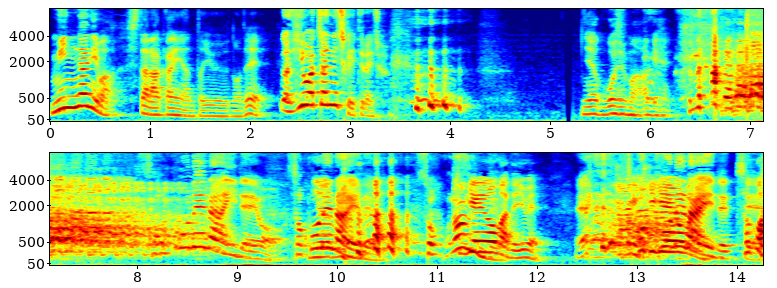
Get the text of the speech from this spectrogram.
みんなにはしたらあかんやんというので。ひわちゃんにしか言ってないじゃん。250万あげへん そこねないでよ。そこねないでよ。そなをまで言え。え？期そこ限をまねないでって。そこ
